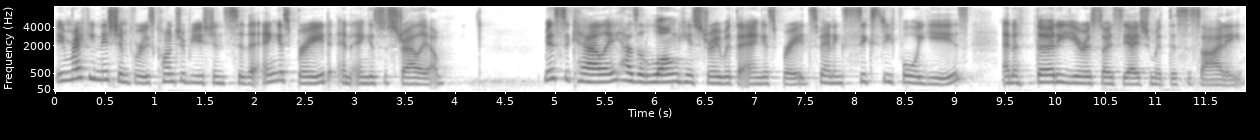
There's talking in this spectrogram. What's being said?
in recognition for his contributions to the Angus breed and Angus Australia. Mr. Cowley has a long history with the Angus breed, spanning 64 years and a 30 year association with the society.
